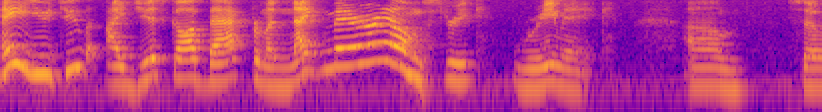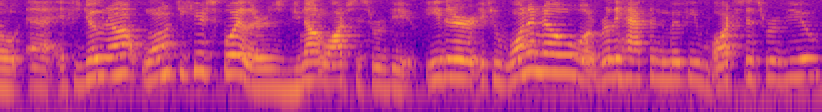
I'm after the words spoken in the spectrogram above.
Hey YouTube, I just got back from a Nightmare on Elm Street remake. Um, so uh, if you do not want to hear spoilers, do not watch this review. Either if you want to know what really happened in the movie, watch this review,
